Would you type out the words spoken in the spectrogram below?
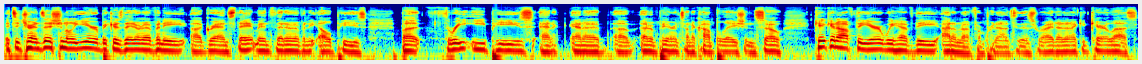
it's a transitional year because they don't have any uh, grand statements, they don't have any LPs, but three EPs and a, and a uh, an appearance on a compilation. So kicking off the year, we have the I don't know if I'm pronouncing this right, and I could care less.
